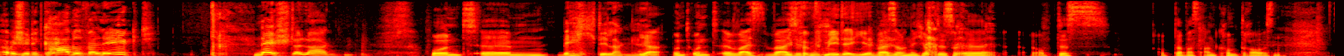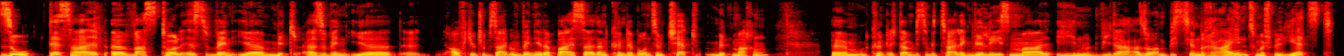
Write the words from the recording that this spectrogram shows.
habe ich mir die Kabel verlegt. Nächtelang. Und ähm, Nächtelang. ja, und, und äh, weiß, weiß Die fünf nicht, Meter hier. Ich weiß auch nicht, ob das, äh, ob das, ob da was ankommt draußen. So, deshalb, äh, was toll ist, wenn ihr mit, also wenn ihr äh, auf YouTube seid und wenn ihr dabei seid, dann könnt ihr bei uns im Chat mitmachen ähm, und könnt euch da ein bisschen beteiligen. Wir lesen mal hin und wieder, also ein bisschen rein, zum Beispiel jetzt,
